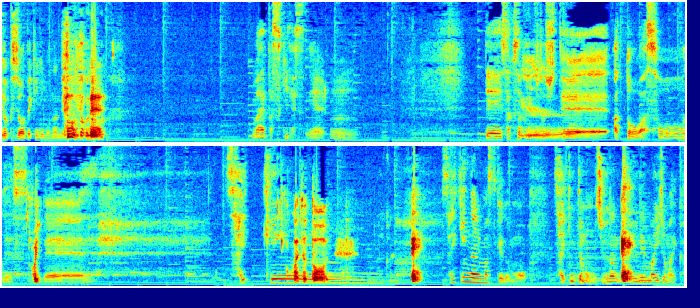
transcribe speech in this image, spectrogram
曲調的にもなんでそうですね。はやっぱ好きですね。うん。でサクサクいくとしてあとはそうですね最近ここはちょっと最近になりますけども最近ってもう10年ええ。10年前以上前か。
